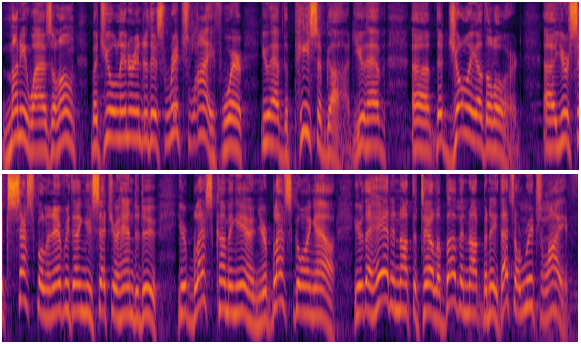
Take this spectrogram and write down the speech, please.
money wise alone, but you'll enter into this rich life where you have the peace of God, you have uh, the joy of the Lord. Uh, you're successful in everything you set your hand to do. You're blessed coming in, you're blessed going out. You're the head and not the tail, above and not beneath. That's a rich life.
